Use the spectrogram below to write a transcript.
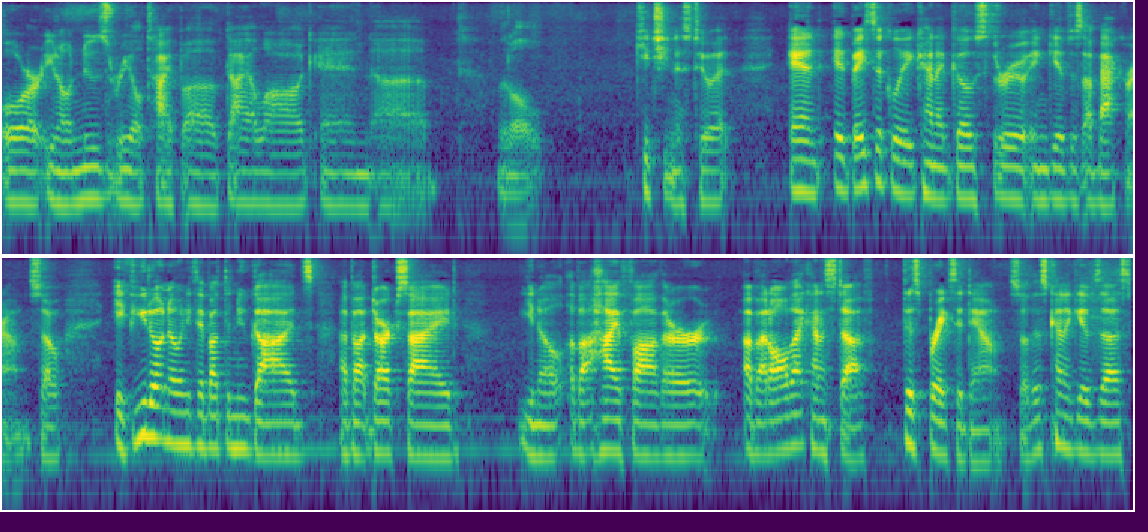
or you know newsreel type of dialogue and uh, little kitschiness to it. And it basically kind of goes through and gives us a background. So if you don't know anything about the new gods about Darkseid, you know about Highfather about all that kind of stuff this breaks it down. So this kind of gives us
